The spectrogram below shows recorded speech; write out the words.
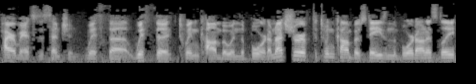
Pyromancer's Ascension with uh, with the twin combo in the board. I'm not sure if the twin combo stays in the board. Honestly,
